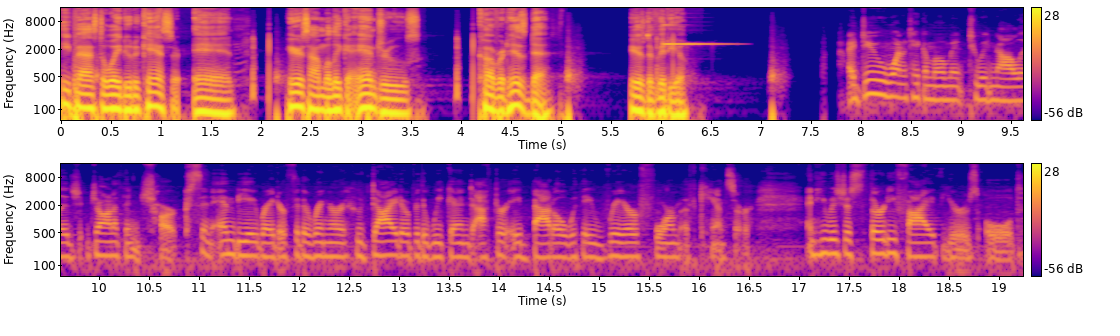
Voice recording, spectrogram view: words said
He passed away due to cancer. And here's how Malika Andrews covered his death. Here's the video. I do want to take a moment to acknowledge Jonathan Tjarks, an NBA writer for The Ringer, who died over the weekend after a battle with a rare form of cancer. And he was just 35 years old.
